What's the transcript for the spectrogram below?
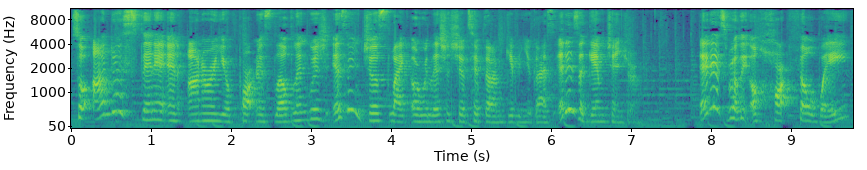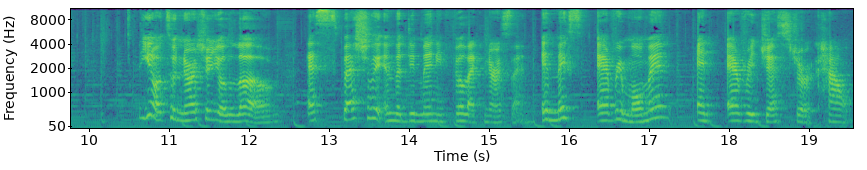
So understanding and honoring your partner's love language isn't just like a relationship tip that I'm giving you guys. It is a game changer. It is really a heartfelt way, you know, to nurture your love especially in the demanding feel like nursing. It makes every moment and every gesture count.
